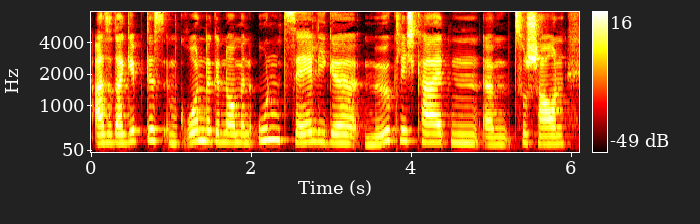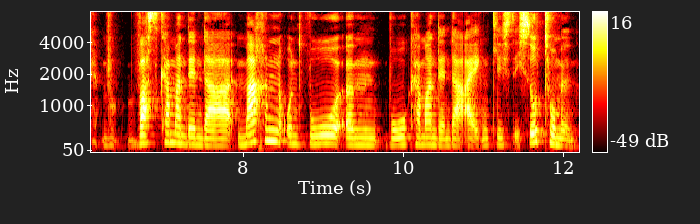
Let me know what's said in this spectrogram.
Also da gibt es im Grunde genommen unzählige Möglichkeiten ähm, zu schauen, was kann man denn da machen und wo ähm, wo kann man denn da eigentlich sich so tummeln.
